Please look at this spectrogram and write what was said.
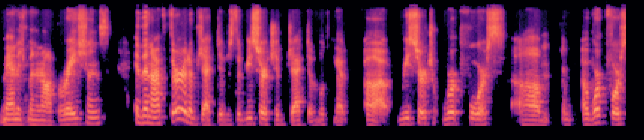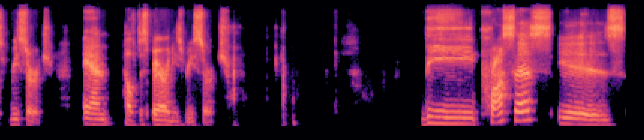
management and operations. And then our third objective is the research objective, looking at uh, research workforce, um, workforce research and health disparities research. The process is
